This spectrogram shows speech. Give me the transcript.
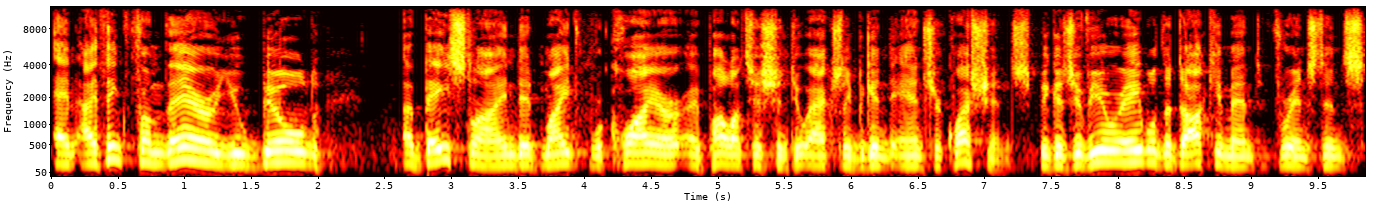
And I think from there you build a baseline that might require a politician to actually begin to answer questions. Because if you were able to document, for instance,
